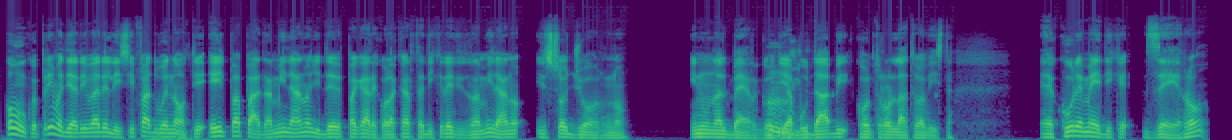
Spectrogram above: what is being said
Comunque, prima di arrivare lì si fa due notti e il papà da Milano gli deve pagare con la carta di credito da Milano il soggiorno in un albergo di Mm. Abu Dhabi controllato a vista. Eh, cure mediche zero.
